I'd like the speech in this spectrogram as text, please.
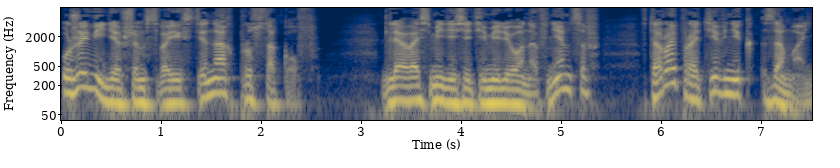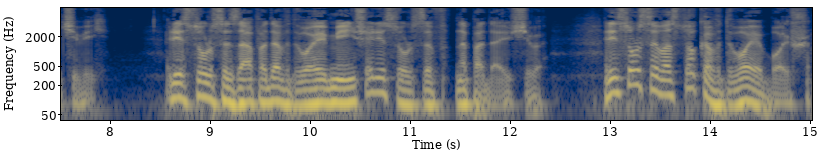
уже видевшим в своих стенах пруссаков. Для 80 миллионов немцев второй противник заманчивей. Ресурсы Запада вдвое меньше ресурсов нападающего. Ресурсы Востока вдвое больше.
